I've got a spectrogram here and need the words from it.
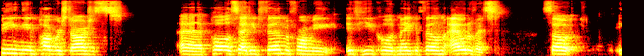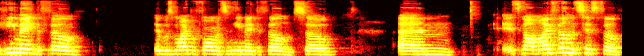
being the impoverished artist, uh, Paul said he'd film it for me if he could make a film out of it. So he made the film. It was my performance, and he made the film. So um, it's not my film; it's his film.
